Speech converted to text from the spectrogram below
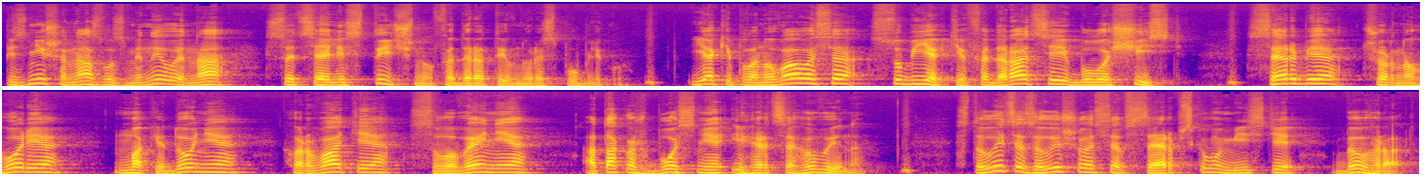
Пізніше назву змінили на Соціалістичну Федеративну Республіку. Як і планувалося, суб'єктів федерації було шість: Сербія, Чорногорія, Македонія, Хорватія, Словенія, а також Боснія і Герцеговина. Столиця залишилася в сербському місті Белград.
